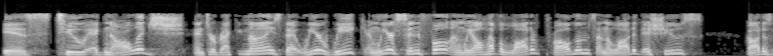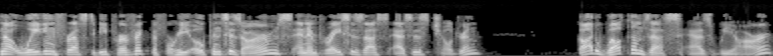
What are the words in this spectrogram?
is to acknowledge and to recognize that we are weak and we are sinful and we all have a lot of problems and a lot of issues. God is not waiting for us to be perfect before he opens his arms and embraces us as his children. God welcomes us as we are,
